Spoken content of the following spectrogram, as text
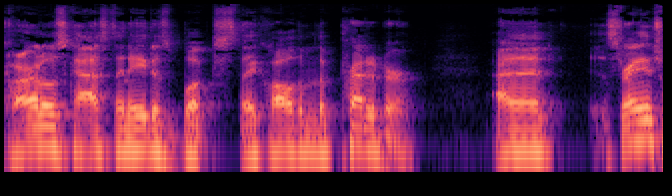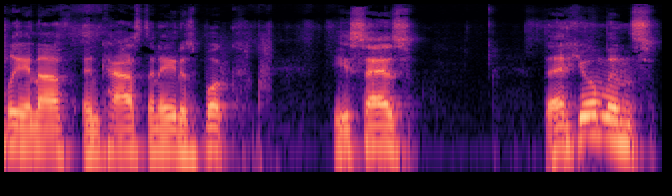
Carlos Castaneda's books, they call them the predator. And strangely enough, in Castaneda's book, he says that humans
